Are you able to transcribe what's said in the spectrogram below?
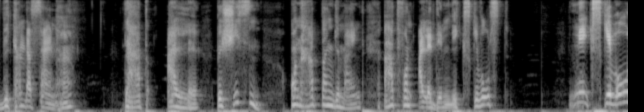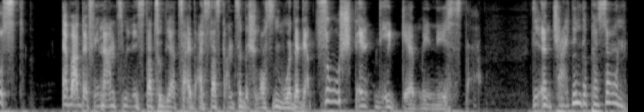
Wie kann das sein, hä? Der hat alle beschissen und hat dann gemeint, er hat von alledem nichts gewusst. Nix gewusst! Er war der Finanzminister zu der Zeit, als das Ganze beschlossen wurde, der zuständige Minister. Die entscheidende Person.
